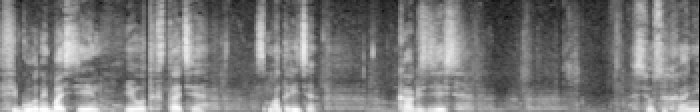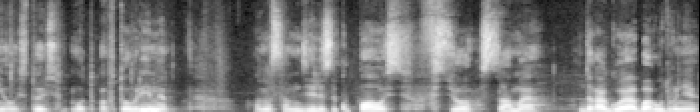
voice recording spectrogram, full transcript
фигурный бассейн. И вот, кстати, смотрите, как здесь все сохранилось. То есть вот в то время на самом деле закупалось все самое дорогое оборудование.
